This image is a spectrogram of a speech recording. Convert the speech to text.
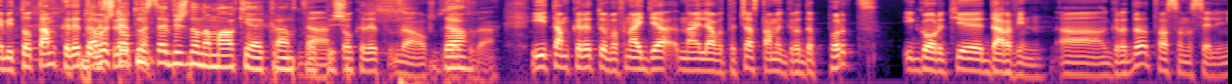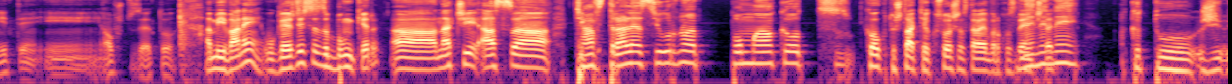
Еми то там, където Да, е бе, населението... защото не се вижда на малкия екран какво да, пише. то където, да, общо Да. да. да. И там, където е в най-дя, най-лявата част, там е града Пърт и горе ти е Дарвин а, града. Това са населените и общо взето. Ами Иване, оглеждай се за бункер. А, значи аз... А, ти, Австралия сигурно е по-малка от... колкото щати, ако сложиш Австралия върху Не, Съединените не, щати. не. Като жи...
